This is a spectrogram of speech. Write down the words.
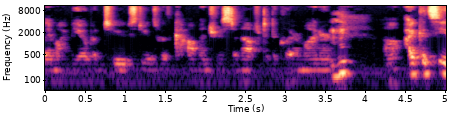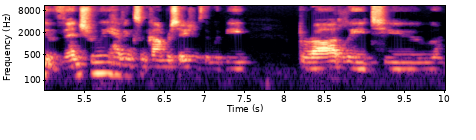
they might be open to students with com interest enough to declare a minor. Mhm. Uh, I could see eventually having some conversations that would be broadly to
